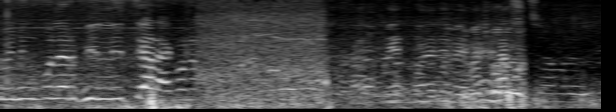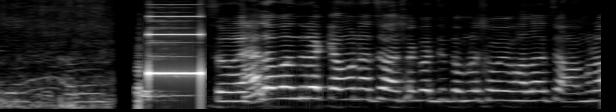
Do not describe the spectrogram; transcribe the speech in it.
সুইমিং পুলের ফিল নিচ্ছি আর এখন সো হ্যালো বন্ধুরা কেমন আছো? আশা করছি তোমরা সবাই ভালো আছো আমরা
